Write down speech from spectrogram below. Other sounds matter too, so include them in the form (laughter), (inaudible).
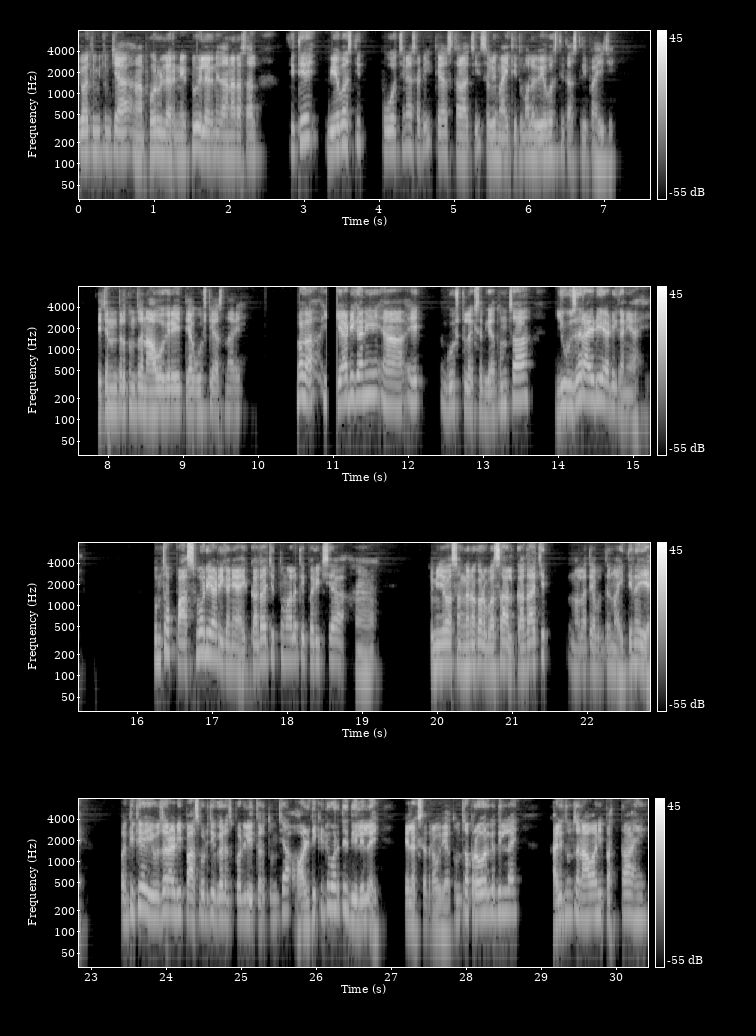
किंवा तुम्ही तुमच्या फोर व्हीलरने टू व्हीलरने जाणार असाल तिथे व्यवस्थित पोहोचण्यासाठी त्या स्थळाची सगळी माहिती तुम्हाला व्यवस्थित असली पाहिजे. त्याच्यानंतर तुमचं नाव वगैरे त्या गोष्टी असणार आहे? बघा या ठिकाणी एक गोष्ट लक्षात घ्या. तुमचा युजर आय डी या ठिकाणी आहे. तुमचा पासवर्ड या ठिकाणी आहे. कदाचित तुम्हाला ती परीक्षा तुम्ही जेव्हा संगणकावर बसाल कदाचित मला त्याबद्दल माहिती नाही आहे पण तिथे युजर आय डी पासवर्डची गरज पडली तर तुमच्या हॉल तिकीटवर ते दिलेलं आहे. हे लक्षात राहू द्या. तुमचा प्रवर्ग दिलेला आहे खाली तुमचं नाव आणि पत्ता आहे.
